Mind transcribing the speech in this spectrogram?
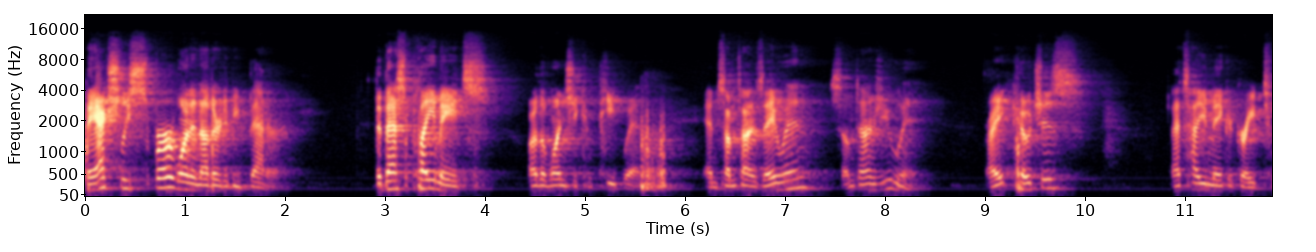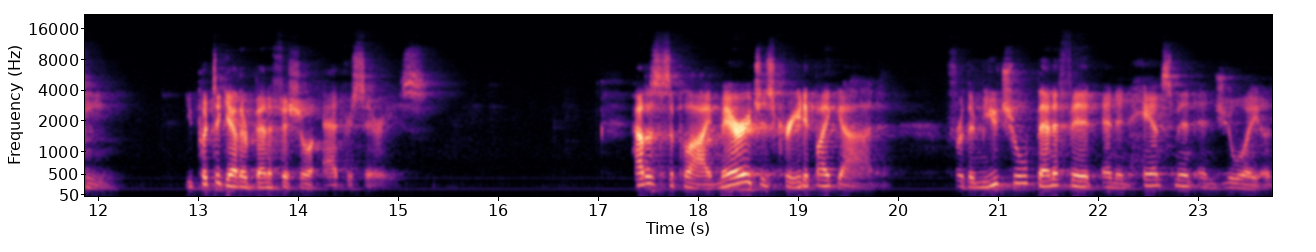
They actually spur one another to be better. The best playmates are the ones you compete with. And sometimes they win, sometimes you win. Right? Coaches, that's how you make a great team. You put together beneficial adversaries. How does this apply? Marriage is created by God for the mutual benefit and enhancement and joy of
